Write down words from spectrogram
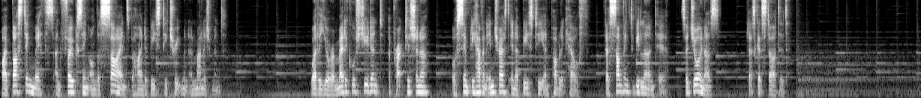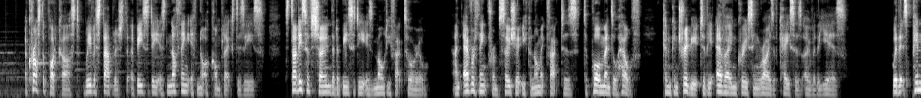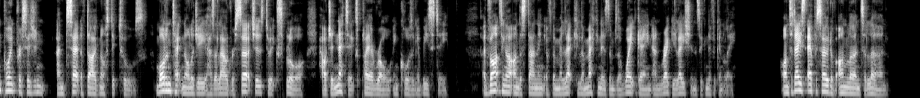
by busting myths and focusing on the science behind obesity treatment and management. Whether you're a medical student, a practitioner, or simply have an interest in obesity and public health, there's something to be learned here, so join us. Let's get started. Across the podcast, we've established that obesity is nothing if not a complex disease. Studies have shown that obesity is multifactorial, and everything from socio-economic factors to poor mental health can contribute to the ever increasing rise of cases over the years. With its pinpoint precision and set of diagnostic tools, modern technology has allowed researchers to explore how genetics play a role in causing obesity, advancing our understanding of the molecular mechanisms of weight gain and regulation significantly. On today's episode of Unlearn to Learn,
